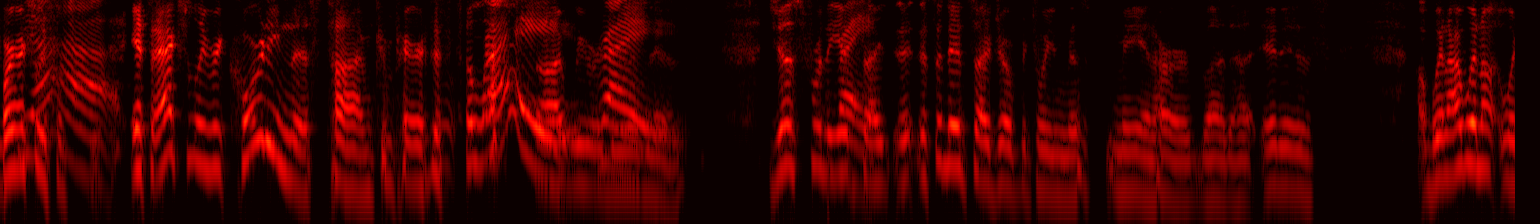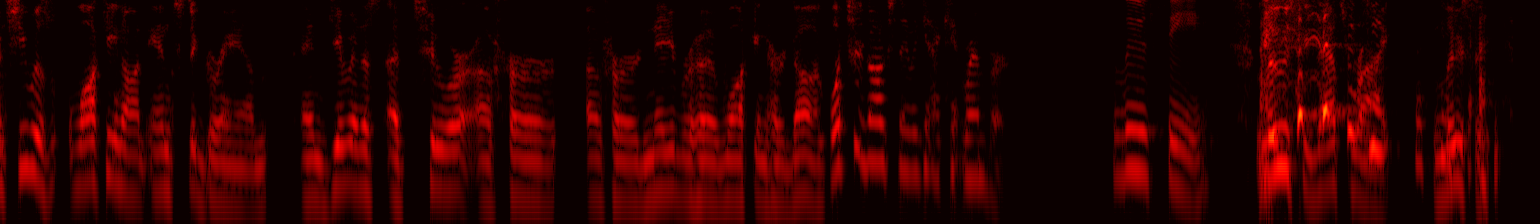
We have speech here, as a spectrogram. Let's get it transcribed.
we're actually yeah. it's actually recording this time comparative to last right, time we were right. doing this. Just for the right. inside, it's an inside joke between me and her, but uh, it is uh, when I went on when she was walking on Instagram and giving us a tour of her of her neighborhood, walking her dog. What's your dog's name again? I can't remember. Lucy. Lucy, that's right. Lucy. Yes.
